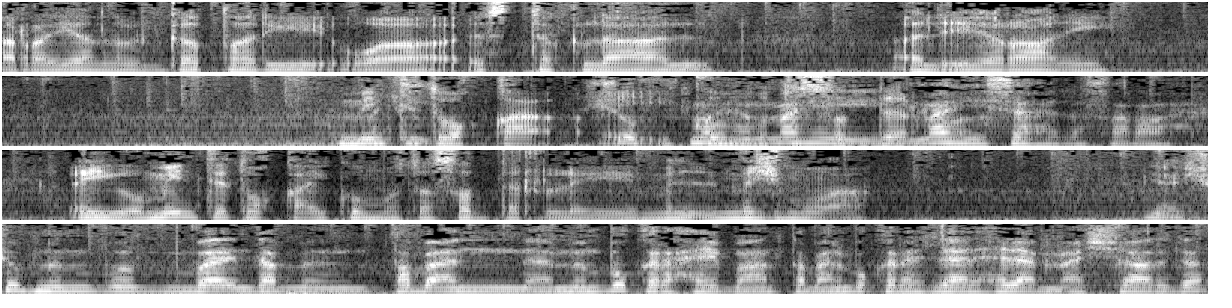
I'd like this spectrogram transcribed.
الريان القطري واستقلال الإيراني. مين تتوقع ما يكون ما هي متصدر؟ ما هي سهلة صراحة. أيوه مين تتوقع يكون متصدر للمجموعة؟ يعني شوف من طبعا من بكرة حيبان طبعا بكرة الهلال حيلعب مع الشارقة.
